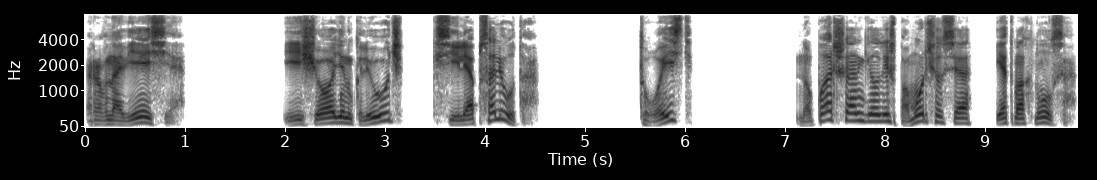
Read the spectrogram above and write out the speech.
Равновесие. Еще один ключ к силе Абсолюта. То есть но падший ангел лишь поморщился и отмахнулся.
